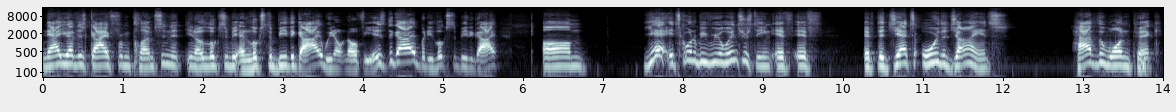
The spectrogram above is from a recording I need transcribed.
now you have this guy from Clemson that you know looks to be and looks to be the guy. We don't know if he is the guy, but he looks to be the guy. Um, yeah, it's going to be real interesting if if if the Jets or the Giants have the one pick.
